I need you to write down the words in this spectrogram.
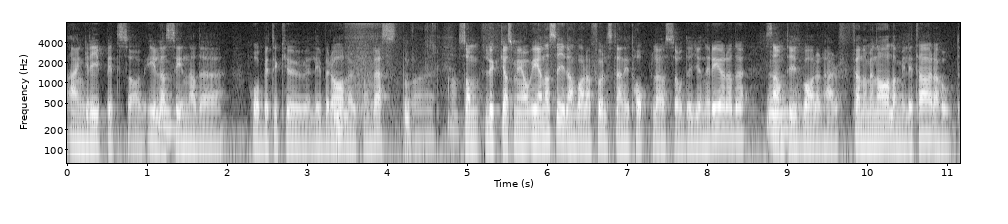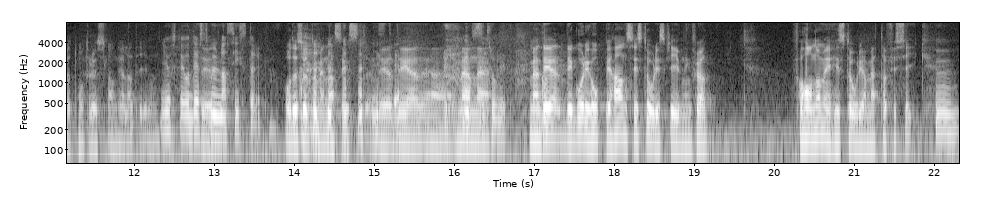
angripits av illasinnade. Hbtq-liberaler från väst. Och, ja. Som lyckas med att å ena sidan vara fullständigt hopplösa och degenererade mm. samtidigt vara det här fenomenala militära hotet mot Ryssland hela tiden. Just det, och dessutom är nazister. Och dessutom är nazister. det, det, eh, men men det, det, går ihop i hans historieskrivning för att för honom är historia metafysik. Mm.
